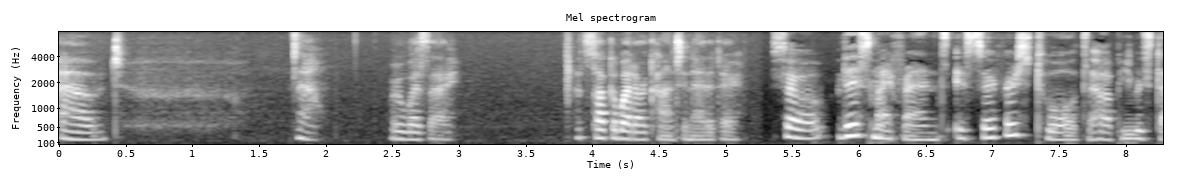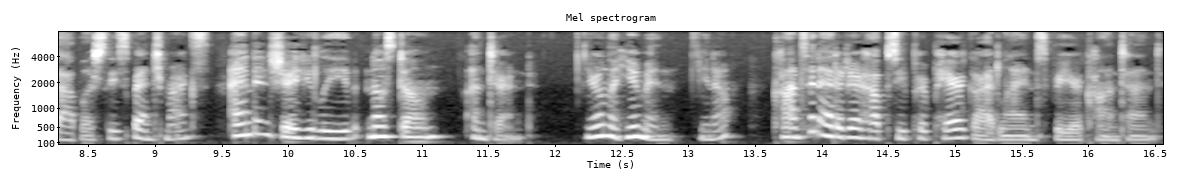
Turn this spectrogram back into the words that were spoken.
out. Now, where was I? Let's talk about our content editor. So, this, my friends, is Surfer's tool to help you establish these benchmarks and ensure you leave no stone unturned. You're only human, you know? Content Editor helps you prepare guidelines for your content,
